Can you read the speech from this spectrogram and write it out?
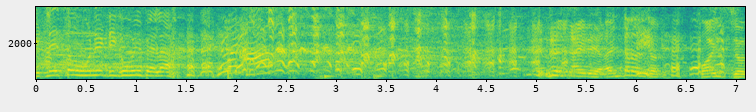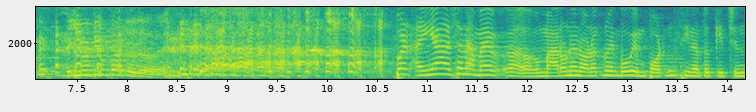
એટલે તો હું ને પહેલા. પર જોજો હવે. પણ અહીંયા છે ને અમે મારો ને રોનકનો એક બહુ ઇમ્પોર્ટન્ટ સીન હતો કિચન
